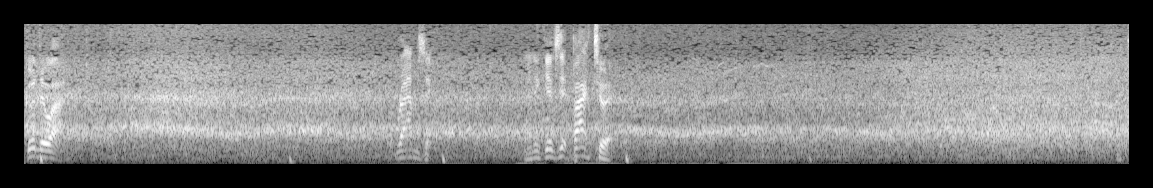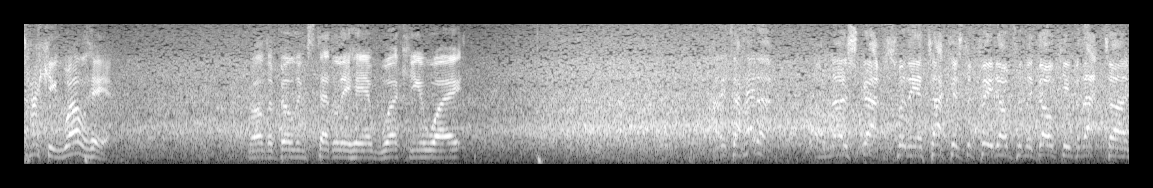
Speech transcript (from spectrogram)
Gundogan. Ramsey. And he gives it back to it. Attacking well here. Well, they're building steadily here, working away. And it's a header. And no scraps for the attackers to feed on from the goalkeeper that time.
